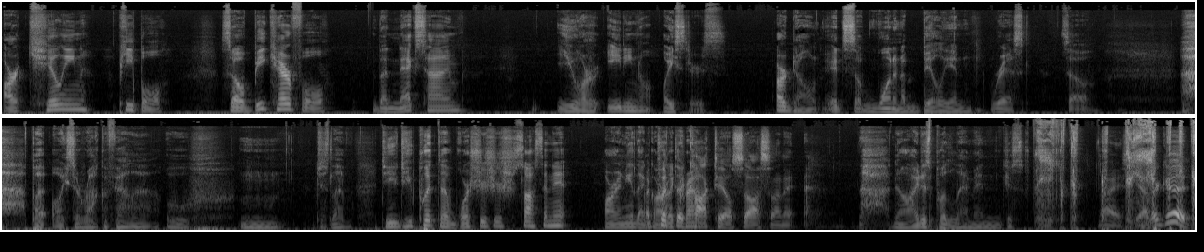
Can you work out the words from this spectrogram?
are killing people so be careful the next time you are eating oysters or don't it's a one in a billion risk so but oyster rockefeller ooh mm, just love do you do you put the worcestershire sauce in it or any of that I put the crap? cocktail sauce on it. no i just put lemon just Nice. Yeah, they're good.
